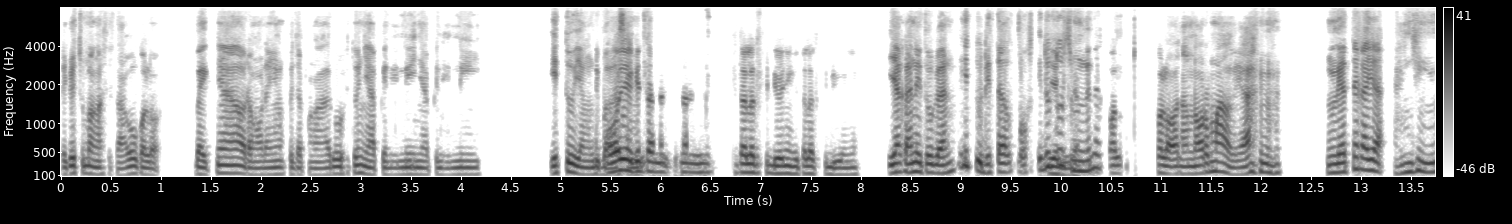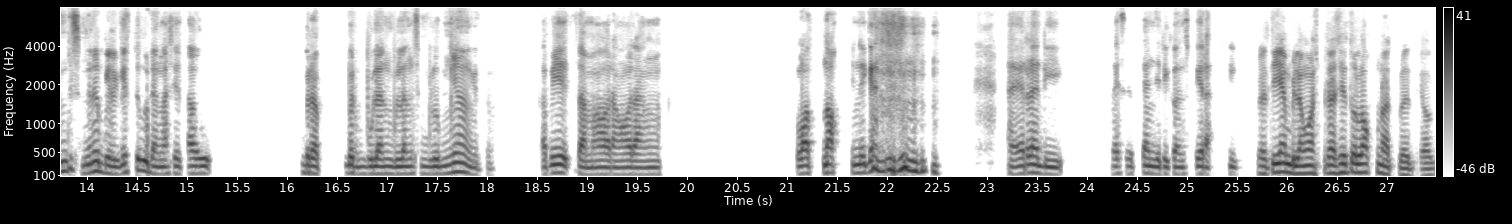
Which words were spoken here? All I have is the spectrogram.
Dia cuma ngasih tahu kalau baiknya orang-orang yang punya pengaruh itu nyiapin ini nyiapin ini. Itu yang Oh dibahas iya sama kita kita, kita lihat videonya, kita lihat videonya. Iya kan itu kan. Itu di Talks itu Iya, tuh bisa. sebenarnya kalau kalau orang normal ya ngelihatnya kayak anjing ini sebenarnya Bill Gates tuh udah ngasih tahu berapa berbulan-bulan sebelumnya gitu. Tapi sama orang-orang lotnok ini kan akhirnya dilesetkan jadi konspirasi Berarti yang bilang konspirasi itu locknot berarti. Og.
